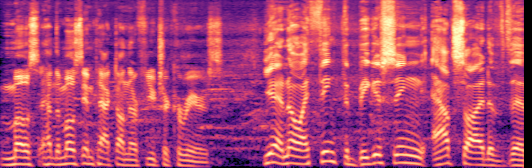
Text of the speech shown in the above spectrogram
most have the most impact on their future careers? Yeah, no, I think the biggest thing outside of the,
